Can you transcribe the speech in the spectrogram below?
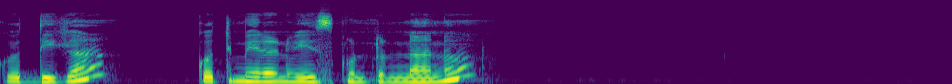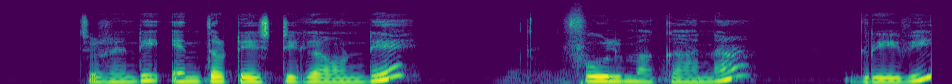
కొద్దిగా కొత్తిమీరను వేసుకుంటున్నాను. చూడండి ఎంతో టేస్టీగా ఉండే ఫూల్ మకానా గ్రేవీ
